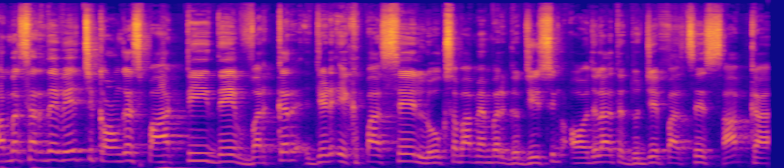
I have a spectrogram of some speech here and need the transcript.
ਅੰਮ੍ਰਿਤਸਰ ਦੇ ਵਿੱਚ ਕਾਂਗਰਸ ਪਾਰਟੀ ਦੇ ਵਰਕਰ ਜਿਹੜੇ ਇੱਕ ਪਾਸੇ ਲੋਕ ਸਭਾ ਮੈਂਬਰ ਗੁਰਜੀਤ ਸਿੰਘ ਔਜਲਾ ਤੇ ਦੂਜੇ ਪਾਸੇ ਸਾਬਕਾ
